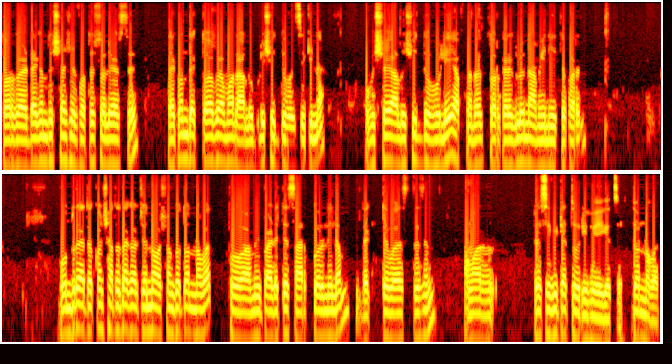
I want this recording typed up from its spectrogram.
তরকারিটা কিন্তু শেষের পথে চলে আসছে। এখন দেখতে হবে আমার আলুগুলি সিদ্ধ হয়েছে কিনা। অবশ্যই আলু সিদ্ধ হলে আপনারা তরকারিগুলো নামিয়ে নিতে পারেন। বন্ধুরা, এতক্ষণ সাথে থাকার জন্য অসংখ্য ধন্যবাদ। তো আমি বাড়িতে সার্ভ করে নিলাম। দেখতে পাচ্ছেন, আমার রেসিপিটা তৈরি হয়ে গেছে। ধন্যবাদ।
